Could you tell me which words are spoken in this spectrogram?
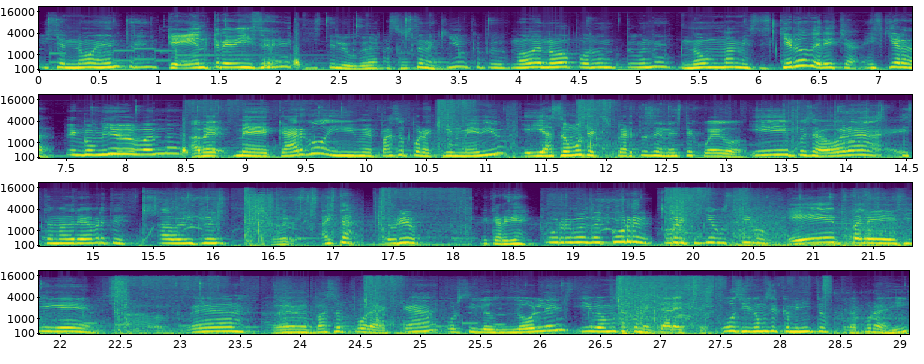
Dice, no entre. Que entre, dice. ¿Este lugar? ¿Me ¿Asustan aquí o qué pedo? No, de nuevo por un túnel. No mames. ¿Izquierda o derecha? Izquierda. Tengo miedo, banda. A ver, me cargo y me paso por aquí en medio. Y ya somos expertos en este juego. Y pues ahora, esta madre, ábrete. Ábrete. A ver, ahí está. Se abrió. Me cargué. Corre, banda, corre. Corre, si llego, sí llego. Épale, sí llegué. A ver, a ver, me paso por acá, por si los loles Y vamos a conectar este Oh, sigamos el caminito ¿Está por ahí?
